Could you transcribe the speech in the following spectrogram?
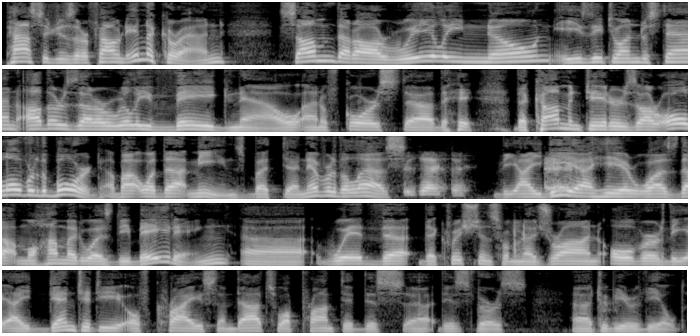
passages that are found in the Quran. Some that are really known, easy to understand, others that are really vague now. And of course, uh, the, the commentators are all over the board about what that means. But uh, nevertheless, exactly. the idea here was that Muhammad was debating uh, with the, the, Christians from Najran over the identity of Christ, and that's what prompted this, uh, this verse uh, to be revealed.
